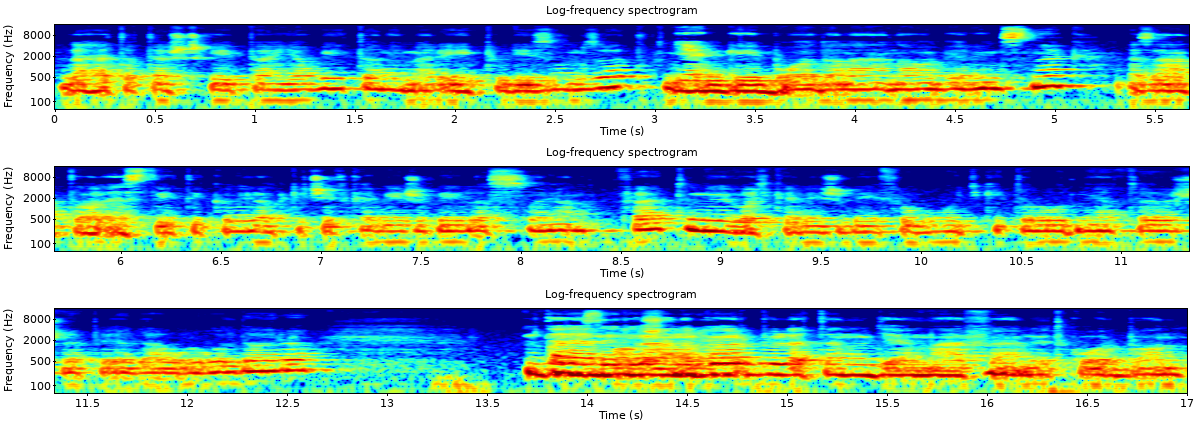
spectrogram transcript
lehet a testképen javítani, mert épül izomzat, gyengébb oldalán a gerincnek, ezáltal esztétikailag kicsit kevésbé lesz olyan feltűnő, vagy kevésbé fog úgy kitolódni a törzse például oldalra. De magán a görbületen ugye már felnőtt korban,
